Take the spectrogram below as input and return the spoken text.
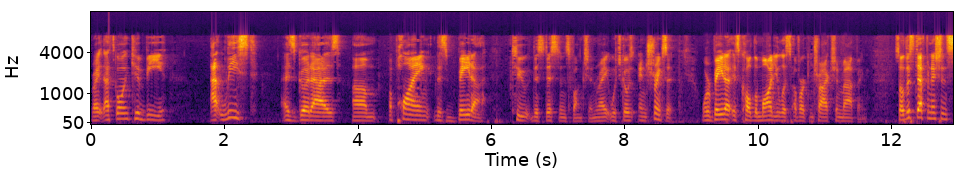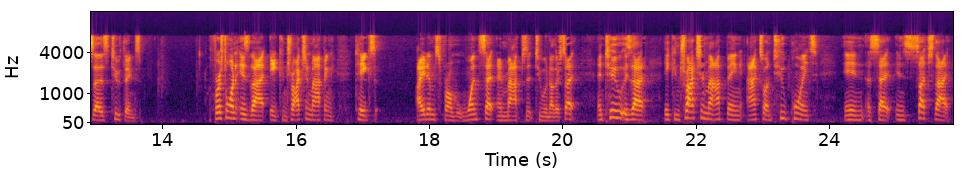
right, that's going to be at least as good as um, applying this beta to this distance function, right, which goes and shrinks it, where beta is called the modulus of our contraction mapping. So this definition says two things. The first one is that a contraction mapping takes items from one set and maps it to another set. And two is that a contraction mapping acts on two points in a set in such that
